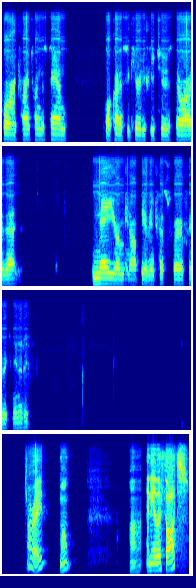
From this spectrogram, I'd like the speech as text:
for trying to understand what kind of security features there are that may or may not be of interest for, for the community. All right. Well, uh, any other thoughts?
